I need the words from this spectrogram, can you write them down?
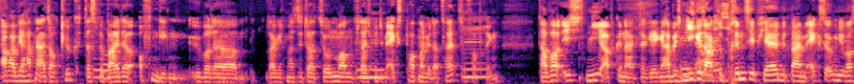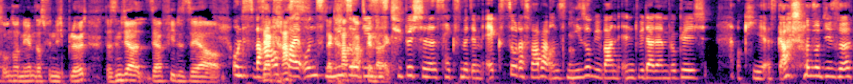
aber wir hatten halt auch Glück, dass so. wir beide offen gegenüber der, sage ich mal, Situation waren, vielleicht mhm. mit dem Ex-Partner wieder Zeit zu mhm. verbringen. Da war ich nie abgeneigt dagegen. Habe ich, ich nie gesagt, so prinzipiell mit meinem Ex irgendwie was unternehmen, das finde ich blöd. Da sind ja sehr viele sehr. Und es war auch krass, bei uns nie so abgeneigt. dieses typische Sex mit dem Ex so. Das war bei uns nie so. Wir waren entweder dann wirklich. Okay, es gab schon so diese,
